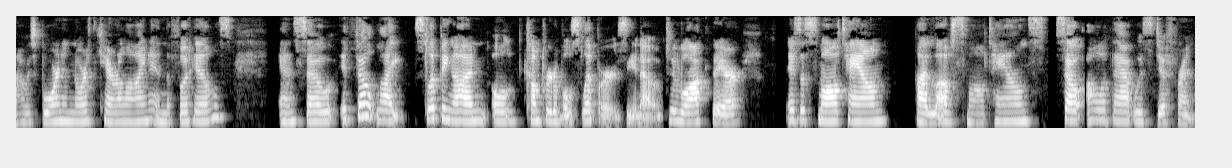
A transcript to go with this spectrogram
I was born in North Carolina in the foothills and so it felt like slipping on old comfortable slippers, you know, to walk there. It's a small town. I love small towns. So all of that was different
